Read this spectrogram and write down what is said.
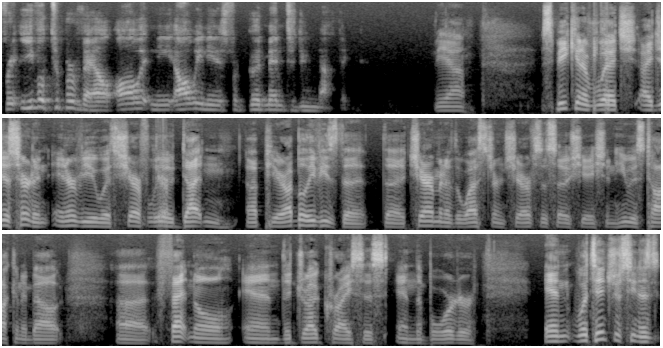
"For evil to prevail, all it need all we need is for good men to do nothing." Yeah. Speaking of which, I just heard an interview with Sheriff Leo Dutton up here. I believe he's the, the chairman of the Western Sheriff's Association. He was talking about uh, fentanyl and the drug crisis and the border. And what's interesting is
